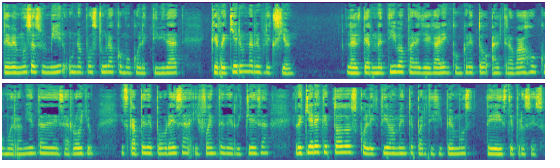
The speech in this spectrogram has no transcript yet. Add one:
Debemos asumir una postura como colectividad que requiere una reflexión. La alternativa para llegar en concreto al trabajo como herramienta de desarrollo, escape de pobreza y fuente de riqueza requiere que todos colectivamente participemos de este proceso.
